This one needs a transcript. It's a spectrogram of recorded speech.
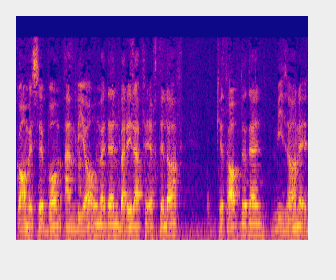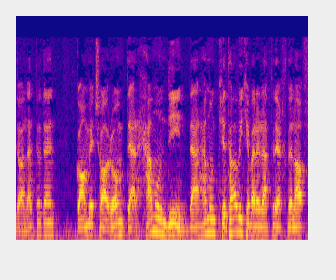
گام سوم انبیا اومدن برای رفع اختلاف کتاب دادن میزان عدالت دادن. گام چهارم در همون دین در همون کتابی که برای رفع اختلاف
